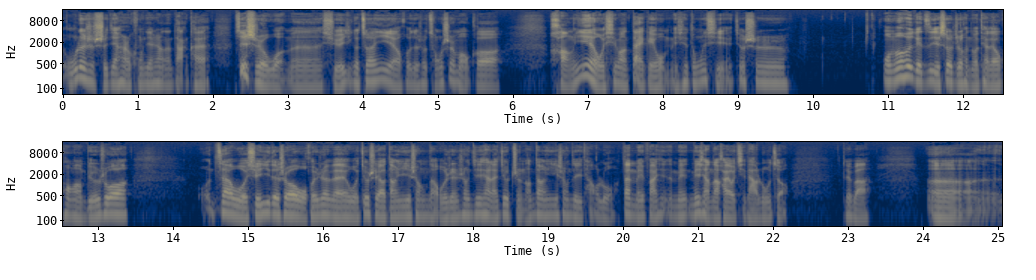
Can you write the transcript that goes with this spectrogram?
无论是时间还是空间上的打开，这是我们学一个专业或者说从事某个。行业，我希望带给我们的一些东西，就是我们会给自己设置很多条条框框。比如说，在我学医的时候，我会认为我就是要当医生的，我人生接下来就只能当医生这一条路。但没发现，没没想到还有其他路走，对吧？呃，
